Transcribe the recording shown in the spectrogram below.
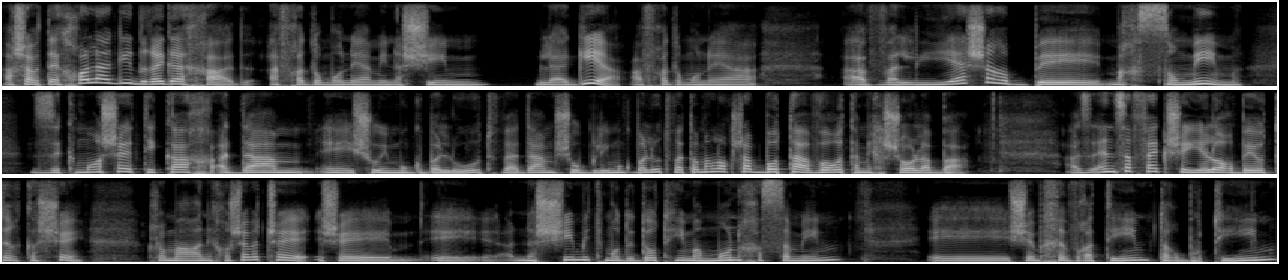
עכשיו, אתה יכול להגיד, רגע אחד, אף אחד לא מונע מנשים להגיע, אף אחד לא מונע, אבל יש הרבה מחסומים. זה כמו שתיקח אדם אה, שהוא עם מוגבלות, ואדם שהוא בלי מוגבלות, ואתה אומר לו, עכשיו בוא תעבור את המכשול הבא. אז אין ספק שיהיה לו הרבה יותר קשה. כלומר, אני חושבת שנשים אה, מתמודדות עם המון חסמים, אה, שהם חברתיים, תרבותיים,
